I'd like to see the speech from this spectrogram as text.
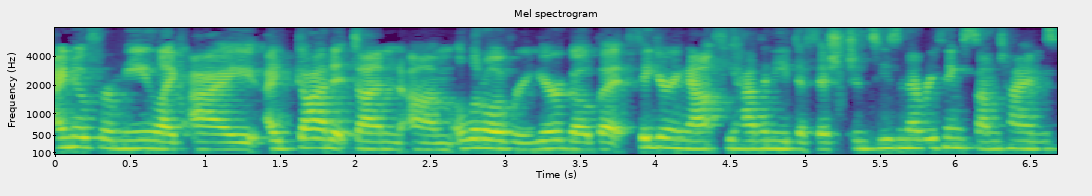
I know for me, like I I got it done um, a little over a year ago, but figuring out if you have any deficiencies and everything, sometimes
